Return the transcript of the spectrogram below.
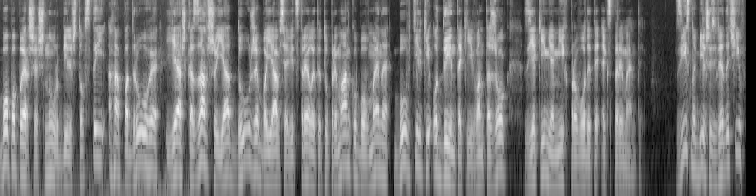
Бо, по-перше, шнур більш товстий, а по-друге, я ж казав, що я дуже боявся відстрелити ту приманку, бо в мене був тільки один такий вантажок, з яким я міг проводити експерименти. Звісно, більшість глядачів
